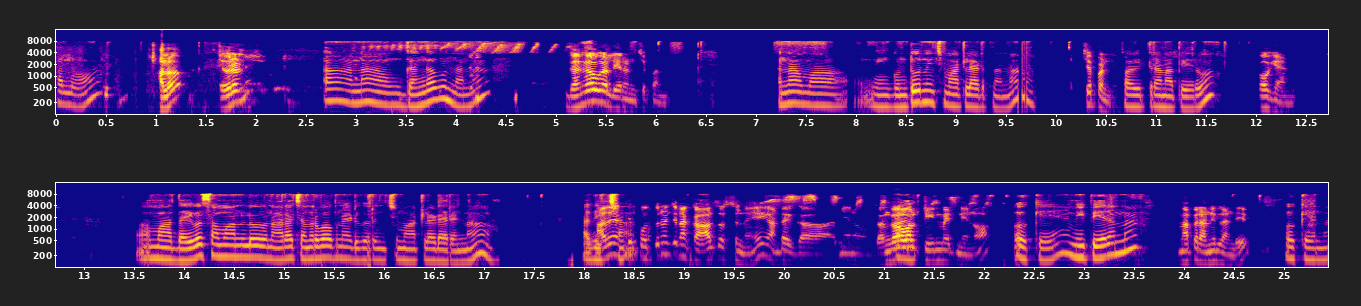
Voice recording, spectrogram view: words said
హలో. హలో ఎవరండి? అన్న గంగా ఉందన్న గంగావు గారు లేరండి చెప్పండి. అన్న మా నేను గుంటూరు నుంచి మాట్లాడుతున్నా చెప్పండి. పవిత్ర నా పేరు. ఓకే అండి. మా దైవ సమానులు నారా చంద్రబాబు నాయుడు గురించి మాట్లాడారన్న. అది పొద్దు నుంచి నాకు కాల్స్ వస్తున్నాయి. అంటే నేను గంగా వాళ్ళ టీమ్మేట్ నేను. ఓకే మీ పేరన్నా? నా పేరు అనిల్ అండి. ఓకే అన్న.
